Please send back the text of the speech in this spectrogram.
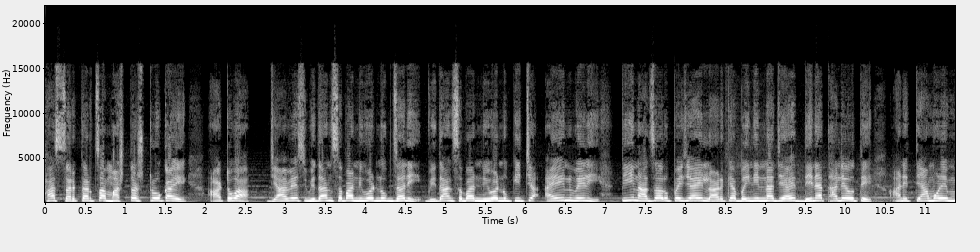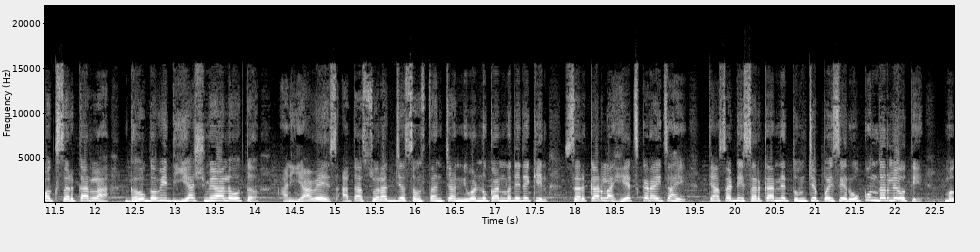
हा सरकारचा मास्टर स्ट्रोक आहे. आठवा ज्यावेळेस विधानसभा निवडणूक झाली विधानसभा निवडणुकीच्या ऐन वेळी तीन हजार रुपये जे आहे लाडक्या बहिणींना जे आहे देण्यात आले होते. आणि त्यामुळे मग सरकारला घवघवीत यश मिळालं होतं. आणि यावेळेस आता स्वराज्य संस्थांच्या निवडणुकांमध्ये देखील सरकारला हेच करायचं आहे. त्यासाठी सरकारने तुमचे पैसे रोखून धरले होते. मग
